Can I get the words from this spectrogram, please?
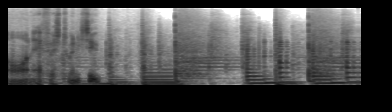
on FS22.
